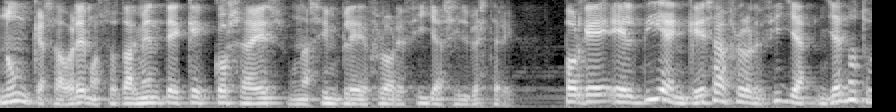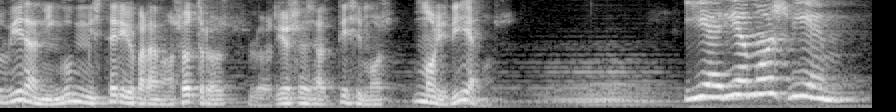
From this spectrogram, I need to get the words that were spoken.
Nunca sabremos totalmente qué cosa es una simple florecilla silvestre, porque el día en que esa florecilla ya no tuviera ningún misterio para nosotros, los dioses altísimos, moriríamos. Y haríamos bien,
